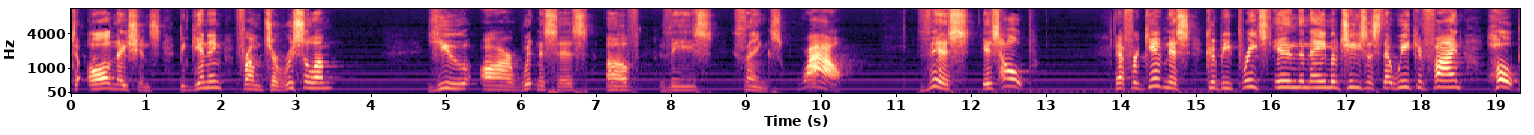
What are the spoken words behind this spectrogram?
to all nations, beginning from Jerusalem. You are witnesses of these things. Wow! This is hope. That forgiveness could be preached in the name of Jesus, that we could find hope.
